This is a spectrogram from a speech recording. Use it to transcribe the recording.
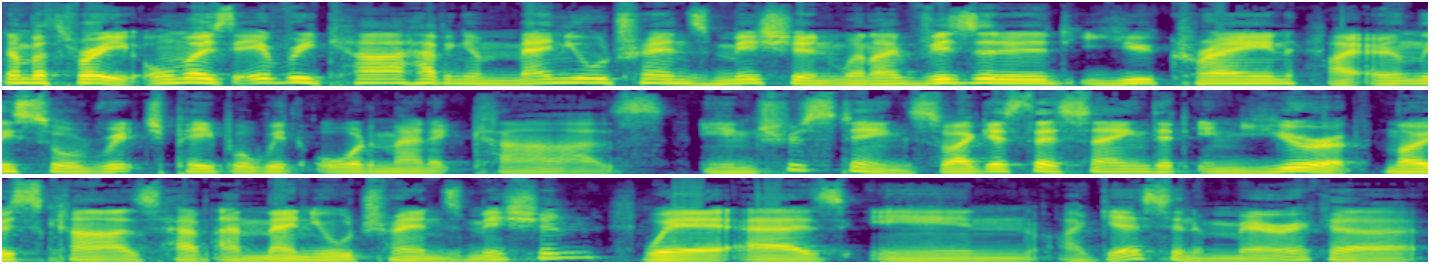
Number three, almost every car having a manual transmission. When I visited Ukraine, I only saw rich people with automatic cars. Interesting. So I guess they're saying that in Europe, most cars have a manual transmission, whereas in, I guess, in America,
